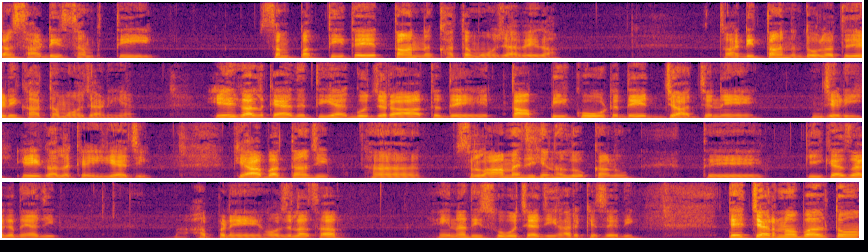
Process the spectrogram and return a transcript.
ਤਾਂ ਸਾਡੀ ਸੰਪਤੀ ਸੰਪਤੀ ਤੇ ਧਨ ਖਤਮ ਹੋ ਜਾਵੇਗਾ। ਸਾਡੀ ਧਨ ਦੌਲਤ ਜਿਹੜੀ ਖਤਮ ਹੋ ਜਾਣੀ ਹੈ। ਇਹ ਗੱਲ ਕਹਿ ਦਿੱਤੀ ਹੈ ਗੁਜਰਾਤ ਦੇ ਤਾਪੀ ਕੋਟ ਦੇ ਜੱਜ ਨੇ ਜਿਹੜੀ ਇਹ ਗੱਲ ਕਹੀ ਹੈ ਜੀ। ਕਿਆ ਬਾਤਾਂ ਜੀ? ਹਾਂ, ਸਲਾਮ ਹੈ ਜੀ ਇਹਨਾਂ ਲੋਕਾਂ ਨੂੰ। ਤੇ ਕੀ ਕਹਿ ਸਕਦੇ ਆ ਜੀ? ਆਪਣੇ ਹੌਜ਼ਲਾ ਸਾਹਿਬ, ਇਹਨਾਂ ਦੀ ਸੋਚ ਹੈ ਜੀ ਹਰ ਕਿਸੇ ਦੀ। ਤੇ ਚਰਨੋਬਲ ਤੋਂ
